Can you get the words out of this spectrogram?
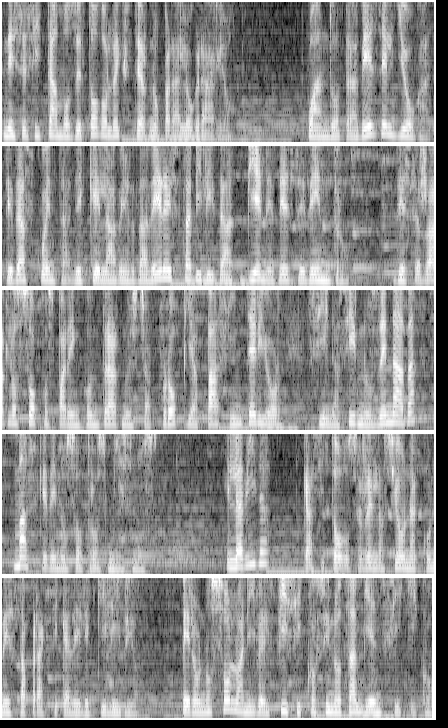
necesitamos de todo lo externo para lograrlo. Cuando a través del yoga te das cuenta de que la verdadera estabilidad viene desde dentro, de cerrar los ojos para encontrar nuestra propia paz interior sin asirnos de nada más que de nosotros mismos. En la vida, casi todo se relaciona con esta práctica del equilibrio, pero no solo a nivel físico, sino también psíquico.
